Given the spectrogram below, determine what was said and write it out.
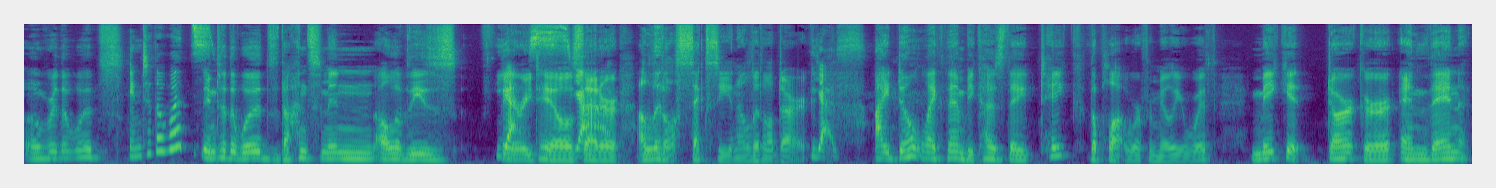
Over the Woods? Into the woods? Into the Woods, The Huntsman, all of these fairy Yes, tales yeah. that are a little sexy and a little dark. Yes. I don't like them because they take the plot we're familiar with, make it darker, and then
